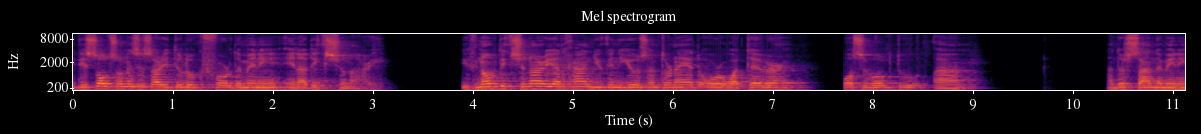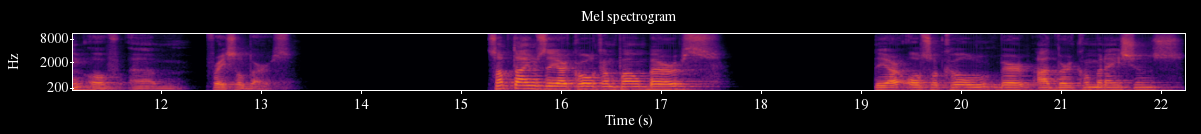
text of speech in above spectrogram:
it is also necessary to look for the meaning in a dictionary. If no dictionary at hand, you can use internet or whatever possible to uh, understand the meaning of um, phrasal verbs. Sometimes they are called compound verbs. They are also called verb adverb combinations,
